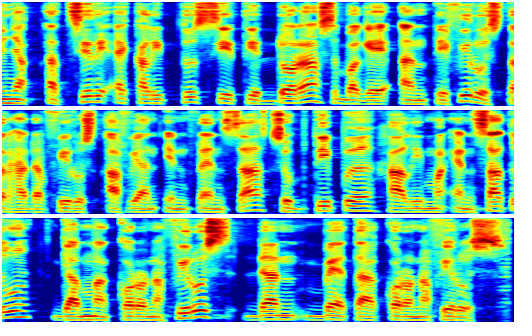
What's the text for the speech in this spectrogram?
minyak atsiri eukaliptus sitidora sebagai antivirus terhadap virus avian influenza subtipe H5N1, gamma coronavirus, dan beta coronavirus.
